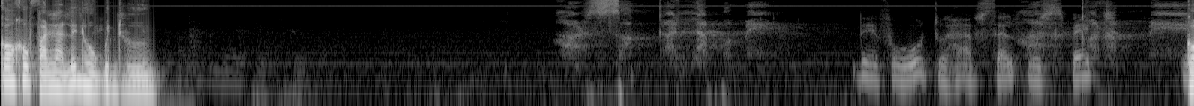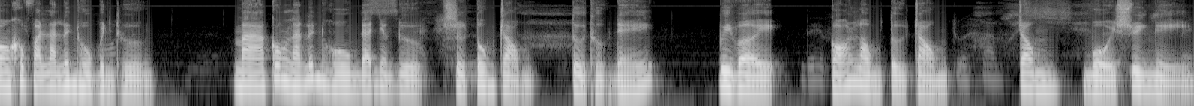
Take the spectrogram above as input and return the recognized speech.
Con không phải là linh hồn bình thường. Con không phải là linh hồn bình thường mà con là linh hồn đã nhận được sự tôn trọng từ thượng đế. Vì vậy có lòng tự trọng trong mỗi suy nghĩ.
